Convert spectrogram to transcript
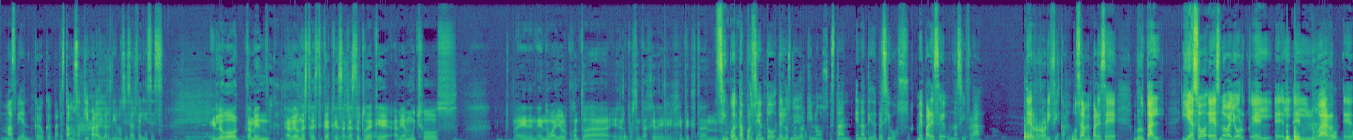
más bien, creo que estamos aquí para divertirnos y ser felices. Y luego también había una estadística que sacaste el otro día que había muchos en, Nueva York. ¿Cuánto ah, era el porcentaje de gente que está en 50% de los neoyorquinos están en antidepresivos. Me parece una cifra terrorífica. O sea, me parece brutal. Y eso es Nueva York, el, el- el lugar eh,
